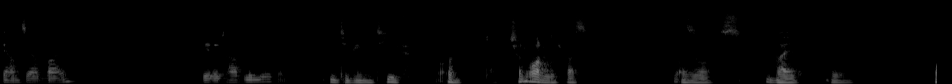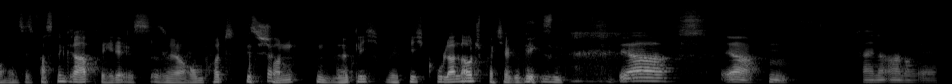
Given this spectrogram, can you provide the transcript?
Fernseher bei. Veritable Lösung. Definitiv. Und da geht schon ordentlich was. Ja. Also, weil, also, auch wenn es jetzt fast eine Grabrede ist, also der HomePod ist schon ein wirklich, wirklich cooler Lautsprecher gewesen. Ja, ja, hm. keine Ahnung, ey.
